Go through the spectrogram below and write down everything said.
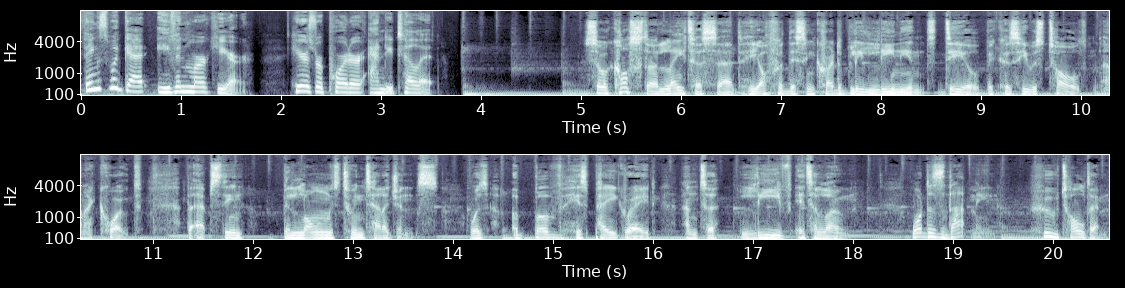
Things would get even murkier. Here's reporter Andy Tillett. So Acosta later said he offered this incredibly lenient deal because he was told, and I quote, that Epstein belonged to intelligence, was above his pay grade, and to leave it alone. What does that mean? Who told him?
